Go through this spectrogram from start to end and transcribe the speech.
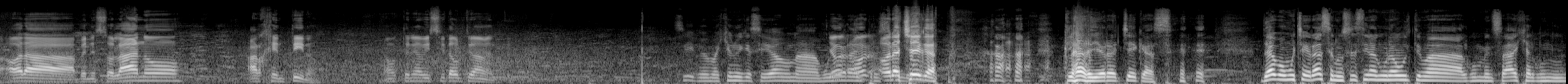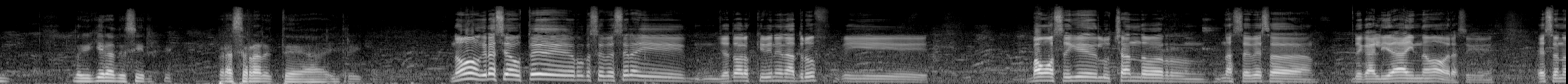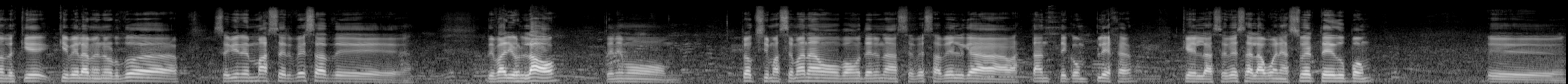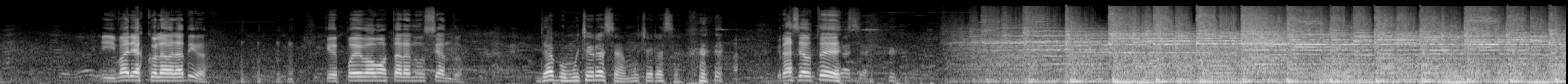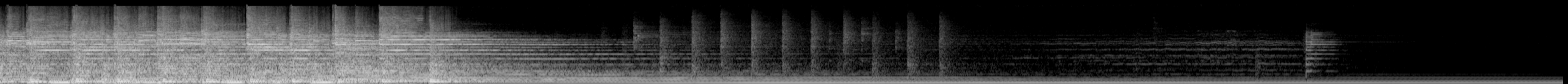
ahora venezolanos, argentinos. Hemos tenido visitas últimamente. Sí, me imagino que se lleva una muy buena ahora, ahora checas. claro, y ahora checas. Ya, pues muchas gracias. No sé si tiene alguna última, algún mensaje, algún lo que quieras decir para cerrar esta entrevista. No, gracias a usted, Ruta Cervecera, y, a todos los que vienen a Truf. Y vamos a seguir luchando por una cerveza de calidad innovadora. Así que eso no les quede la menor duda. Se vienen más cervezas de, de varios lados. Tenemos próxima semana vamos a tener una cerveza belga bastante compleja, que es la cerveza de la buena suerte de Dupont. Eh, y varias colaborativas, que después vamos a estar anunciando. Ya, pues muchas gracias, muchas gracias. gracias a ustedes. Gracias.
